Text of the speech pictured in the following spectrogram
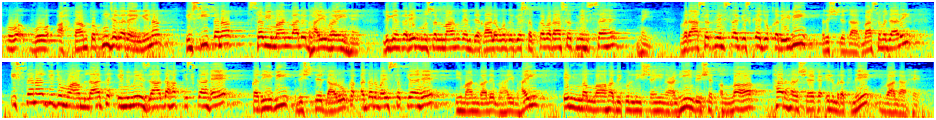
وہ, وہ احکام تو اپنی جگہ رہیں گے نا۔ اسی طرح سب ایمان والے بھائی بھائی ہیں۔ لیکن اگر ایک مسلمان کا انتقال ہو تو کیا سب کا وراثت میں حصہ ہے؟ نہیں۔ وراثت میں حصہ کس کا جو قریبی رشتے دار۔ بات سمجھ آ رہی؟ اس طرح کے جو معاملات ہیں، ان میں زیادہ حق کس کا ہے؟ قریبی رشتے داروں کا۔ ادر وائز سب کیا ہے؟ ایمان والے بھائی بھائی۔ ان اللہ بکل شہین علیم۔ بے شک اللہ ہر ہر شے کا علم رکھنے والا ہے۔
